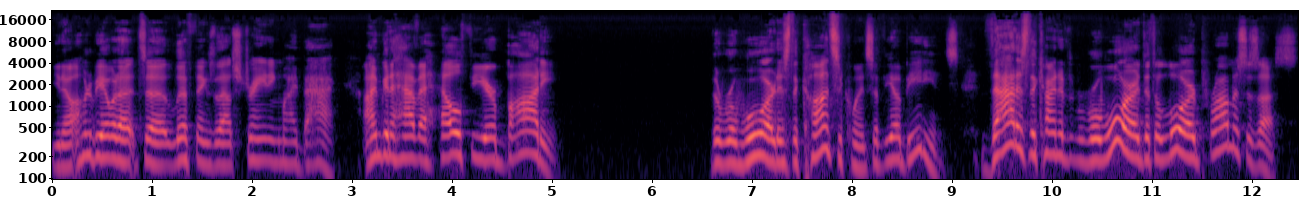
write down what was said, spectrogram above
You know, I'm going to be able to, to lift things without straining my back. I'm going to have a healthier body. The reward is the consequence of the obedience. That is the kind of reward that the Lord promises us.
